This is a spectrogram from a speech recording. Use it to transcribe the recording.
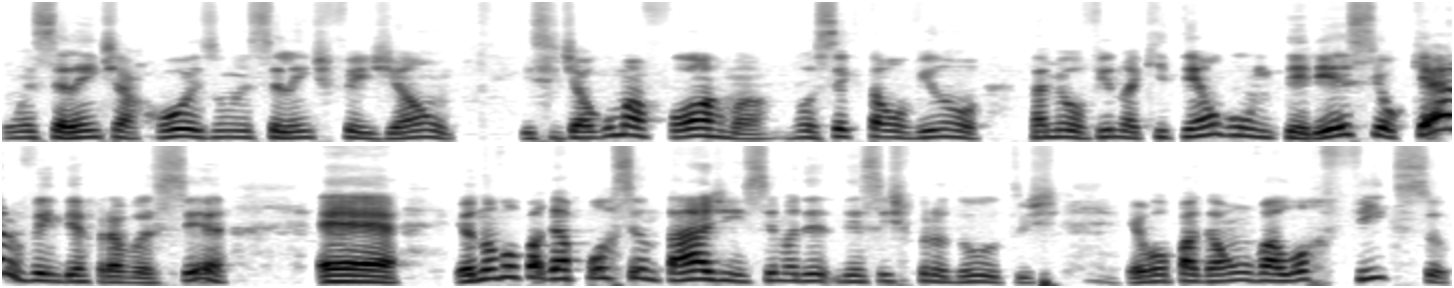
um excelente arroz, um excelente feijão, e se de alguma forma você que está ouvindo, está me ouvindo aqui, tem algum interesse, eu quero vender para você, é, eu não vou pagar porcentagem em cima de, desses produtos, eu vou pagar um valor fixo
